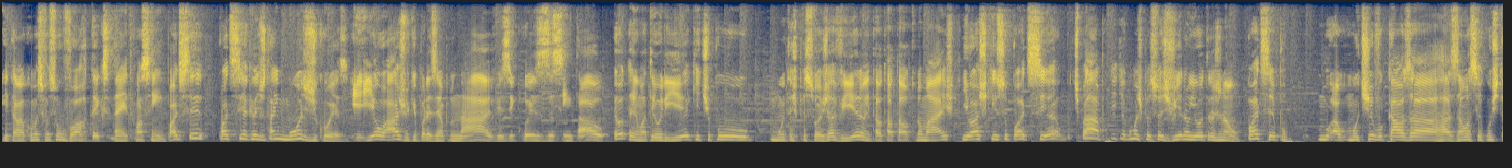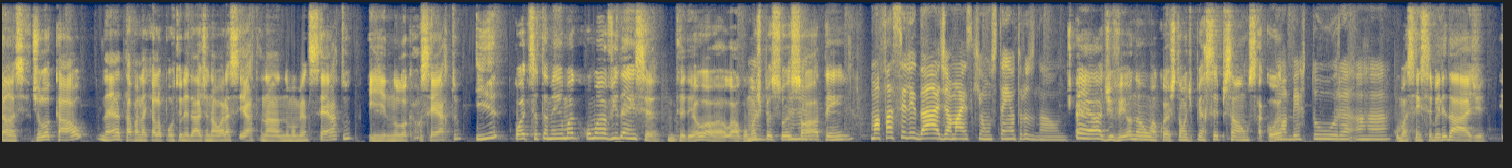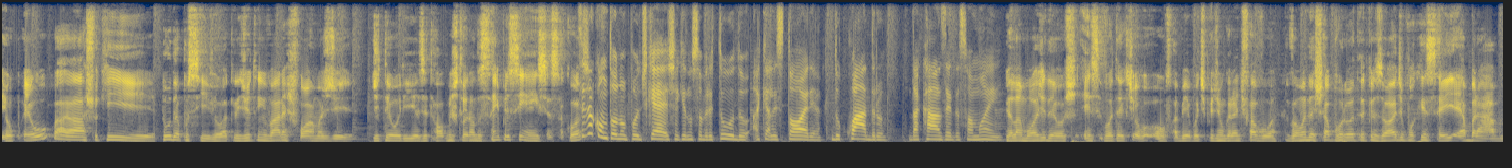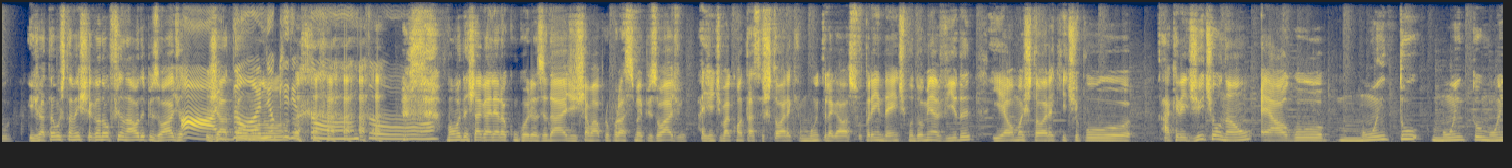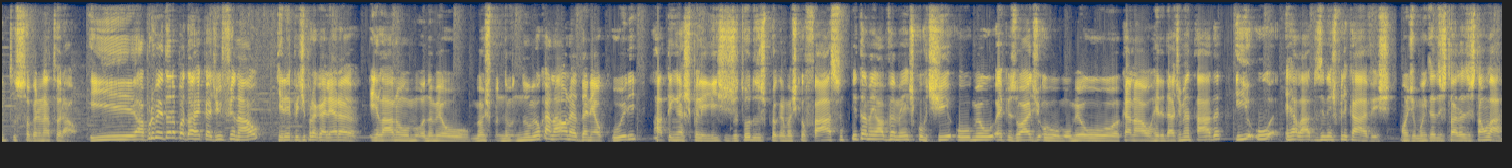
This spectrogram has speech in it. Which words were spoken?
Então é como se fosse um vortex, né? Então, assim, pode ser, pode se acreditar em um monte de coisa. E, e eu acho que, por exemplo, naves e coisas assim e tal, eu tenho uma teoria que, tipo, muitas pessoas já viram e tal, tal, tal, tudo mais. E eu acho que isso pode ser, tipo, ah, por que, que algumas pessoas viram e outras não? Pode ser por motivo causa razão ou circunstância. De local, né? Tava naquela oportunidade na hora certa, na- no momento certo e no local certo. E pode ser também uma, uma vidência, entendeu? Al- Algumas pessoas só têm. Uma facilidade a mais que uns têm, outros não. É, de ver ou não, uma questão de percepção, sacou? Uma abertura. Uma sensibilidade. Eu, eu acho que tudo é possível. Eu acredito em várias formas de, de teorias e tal, misturando sempre ciência, sacou? Você já contou no podcast aqui no Sobretudo aquela história do quadro da casa aí da sua mãe? Pelo amor de Deus, esse eu vou ter que te. Ô, ô, Fabi, eu vou te pedir um grande favor. Vamos deixar por outro episódio, porque esse aí é brabo. E já estamos também chegando ao final do episódio. Ai, já Dani, eu no- queria tanto. Vamos deixar a galera com curiosidade e chamar pro próximo episódio. A gente vai contar essa história que é muito legal, é surpreendente, mudou minha vida. E é uma história que, tipo. Acredite ou não, é algo muito, muito, muito sobrenatural. E aproveitando para dar um recadinho final, queria pedir pra galera ir lá no, no meu, no, no meu canal, né, Daniel Cury. Lá tem as playlists de todos os programas que eu faço. E também, obviamente, curtir o meu episódio, o, o meu canal Realidade Aumentada e o Relatos Inexplicáveis, onde muitas histórias estão lá.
